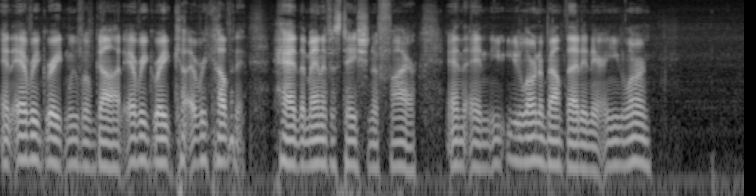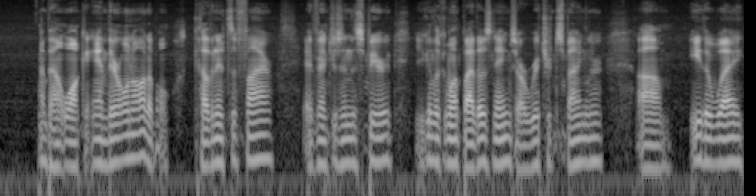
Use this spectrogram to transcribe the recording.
And every great move of God, every great co- every covenant had the manifestation of fire, and and you, you learn about that in there, and you learn about walking, and they're on Audible. Covenants of Fire, Adventures in the Spirit. You can look them up by those names, or Richard Spangler. Um, either way,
